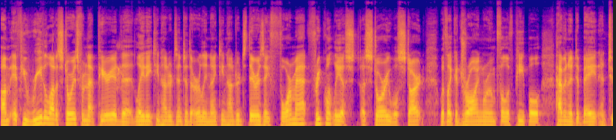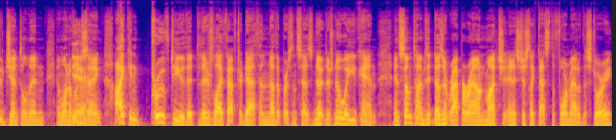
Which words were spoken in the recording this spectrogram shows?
Um, if you read a lot of stories from that period, the late 1800s into the early 1900s, there is a format. Frequently, a, a story will start with like a drawing room full of people having a debate and two gentlemen, and one of yeah. saying, I can prove to you that there's life after death. And another person says, no, there's no way you can. And sometimes it doesn't wrap around much. And it's just like that's the format of the story.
